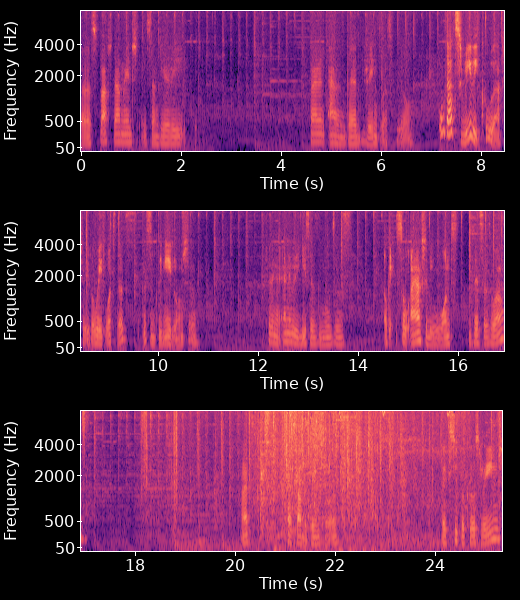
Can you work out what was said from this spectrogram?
Uh, splash damage, incendiary, firing iron bed, drain plus fuel. Oh, that's really cool actually. But wait, what's this? This is grenade launcher. Killing an enemy reduces moves. Okay, so I actually want this as well. Let's test out the flamethrower. It's super close range.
